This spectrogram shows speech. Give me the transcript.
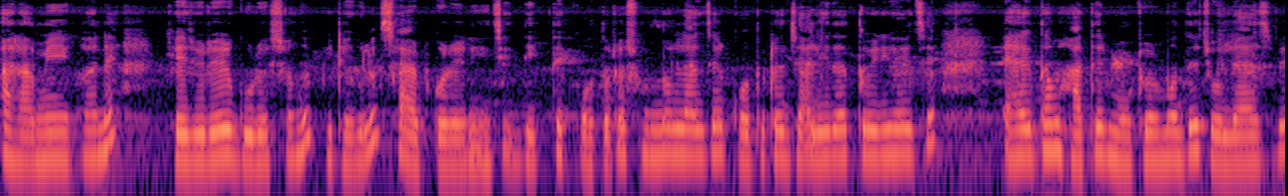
আর আমি এখানে খেজুরের গুড়ের সঙ্গে পিঠেগুলো সার্ভ করে নিয়েছি। দেখতে কতটা সুন্দর লাগছে আর কতটা জালিদার তৈরি হয়েছে। একদম হাতের মুঠোর মধ্যে চলে আসবে,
